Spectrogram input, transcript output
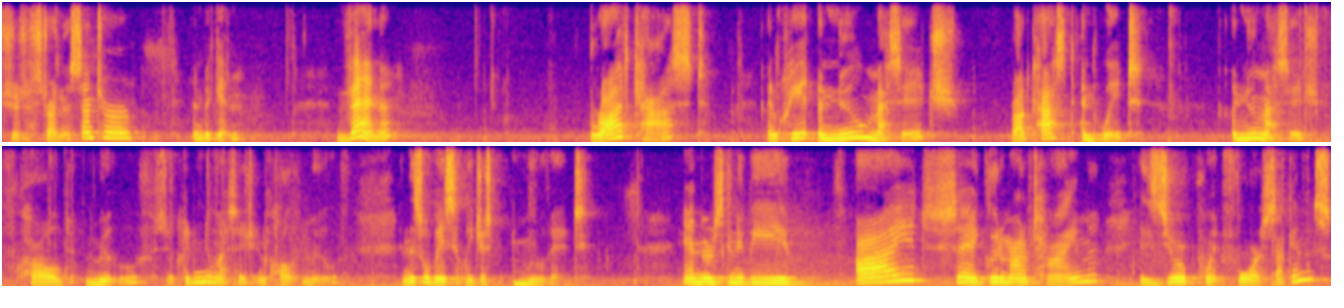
should just start in the center and begin. Then broadcast and create a new message, broadcast and wait, a new message called move. So create a new message and call it move. And this will basically just move it. And there's going to be, I'd say, a good amount of time is 0.4 seconds.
